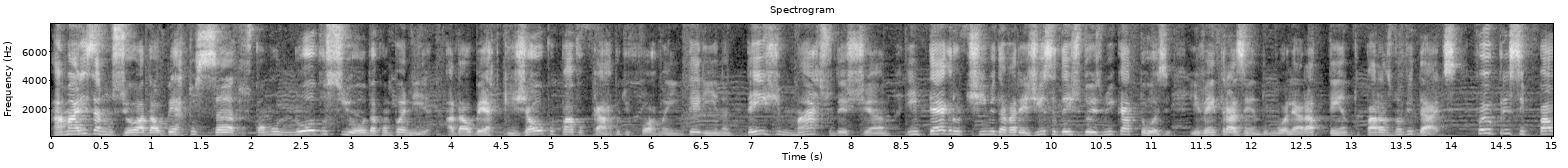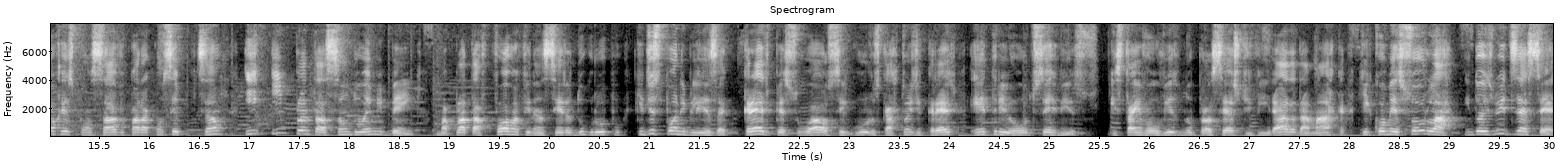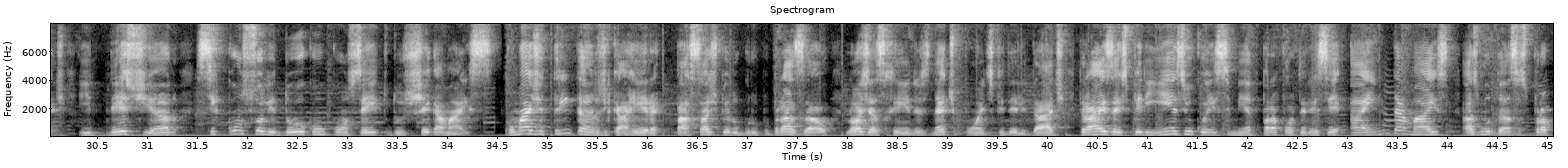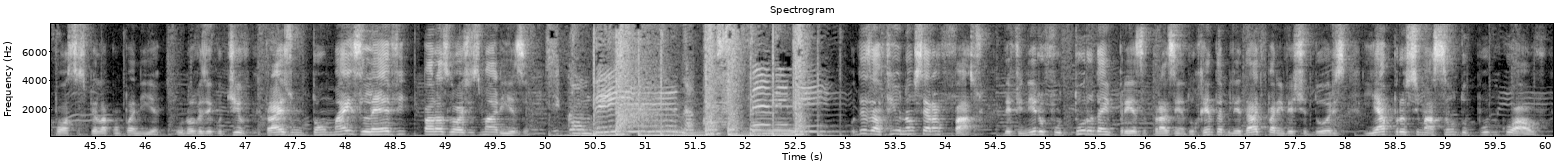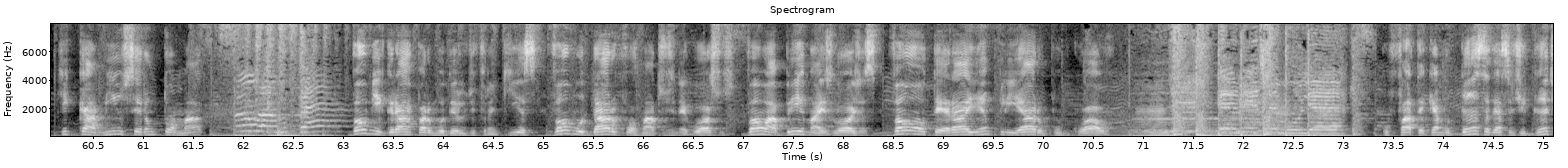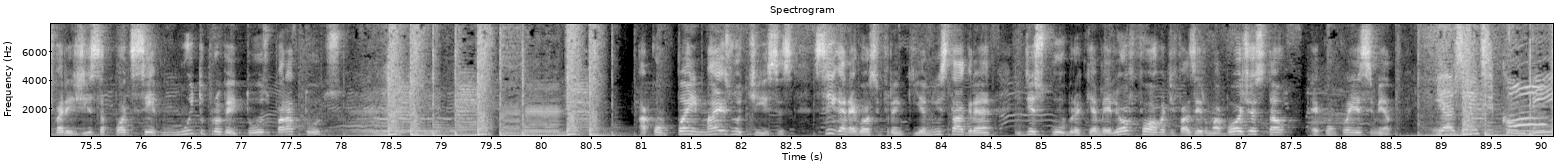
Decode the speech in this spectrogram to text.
A Marisa anunciou Adalberto Santos como o novo CEO da companhia. Adalberto, que já ocupava o cargo de forma interina desde março deste ano, integra o time da varejista desde 2014 e vem trazendo um olhar atento para as novidades. Foi o principal responsável para a concepção e implantação do MBank, uma plataforma financeira do grupo que disponibiliza crédito pessoal, seguros, cartões de crédito, entre outros serviços. Está envolvido no processo de virada da marca que começou lá em 2017 e neste ano se consolidou com o conceito do Chega Mais. Com mais de 30 anos de carreira, passagem pelo grupo Brasal, Lojas Renners, Netpoints, Fidelidade, traz a experiência e o conhecimento para fortalecer ainda mais as mudanças propostas pela companhia. O novo executivo traz um tom mais leve para as lojas Marisa. Te combina com seu feminino. O desafio não será fácil. Definir o futuro da empresa trazendo rentabilidade para investidores e aproximação do público-alvo. Que caminhos serão tomados? Vão migrar para o modelo de franquias? Vão mudar o formato de negócios? Vão abrir mais lojas? Vão alterar e ampliar o público-alvo? O fato é que a mudança dessa gigante varejista pode ser muito proveitoso para todos. Acompanhe mais notícias, siga Negócio Franquia no Instagram e descubra que a melhor forma de fazer uma boa gestão é com conhecimento. E a gente combina.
